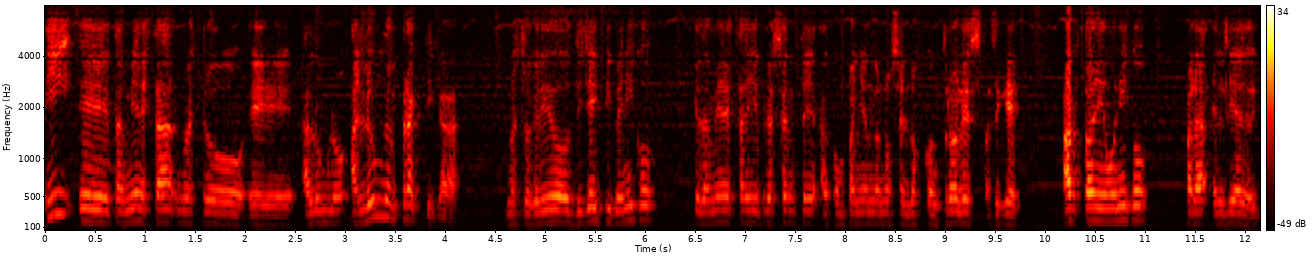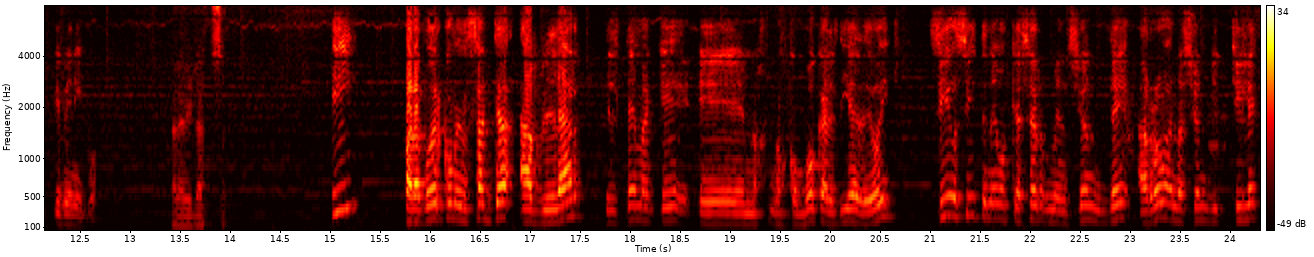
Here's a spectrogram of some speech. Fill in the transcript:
Y eh, también está nuestro eh, alumno, alumno en práctica, nuestro querido DJ Pipenico, que también está ahí presente acompañándonos en los controles. Así que harto ánimo, Nico, para el día de hoy, Pipenico. Maravilloso. Y para poder comenzar ya a hablar del tema que eh, nos, nos convoca el día de hoy, sí o sí tenemos que hacer mención de arroba Nación Geek Chile,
